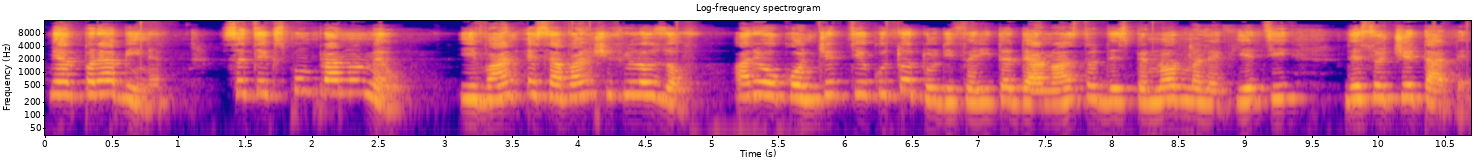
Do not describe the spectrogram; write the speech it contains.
mi-ar părea bine. Să-ți expun planul meu. Ivan e savan și filozof. Are o concepție cu totul diferită de a noastră despre normele vieții de societate.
